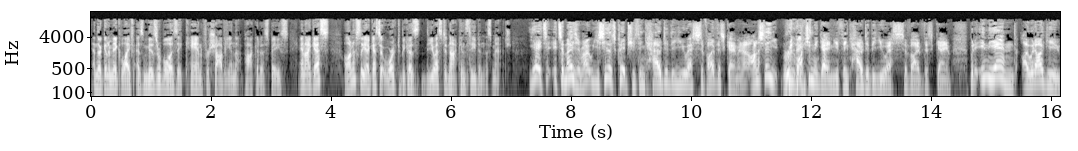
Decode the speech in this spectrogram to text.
And they're going to make life as miserable as they can for Xavi in that pocket of space. And I guess, honestly, I guess it worked because the U.S. did not concede in this match. Yeah, it's it's amazing, right? When you see those clips, you think, how did the US survive this game? And honestly, right. watching the game, you think, how did the US survive this game? But in the end, I would argue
